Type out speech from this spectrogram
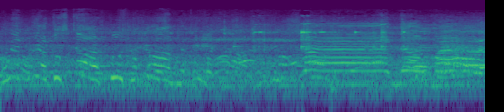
Вони дві душка ждуть у пам'яті! Наші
